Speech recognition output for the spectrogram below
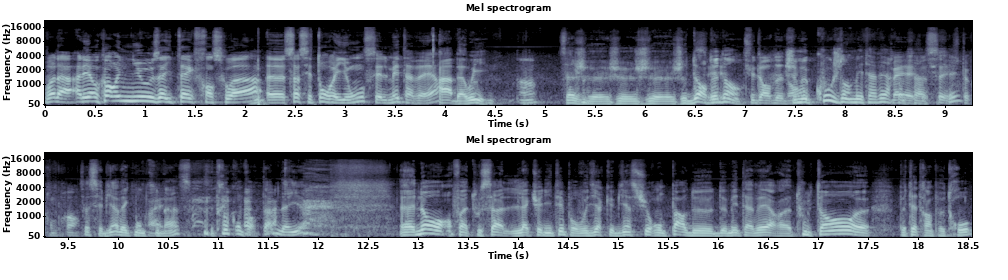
Voilà, allez, encore une news high-tech, François. Euh, ça, c'est ton rayon, c'est le métavers. Ah, bah oui. Hein ça, je, je, je, dors dedans. Tu dors dedans. Je me couche dans le métavers comme ça. Je sais, je te comprends. Ça, c'est bien avec mon petit masque. C'est très confortable d'ailleurs. Euh, non, enfin tout ça, l'actualité pour vous dire que bien sûr on parle de, métavers euh, tout le temps, euh, peut-être un peu trop.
